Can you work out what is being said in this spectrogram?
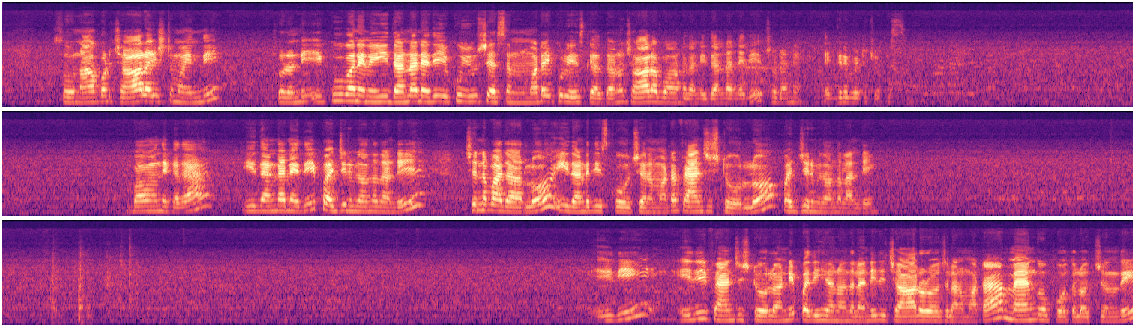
సో నాకు కూడా చాలా ఇష్టమైంది. చూడండి ఎక్కువగా నేను ఈ దండ అనేది ఎక్కువ యూజ్ చేస్తాను అనమాట ఎక్కువ వేసుకెళ్తాను. చాలా బాగుంటుందండి ఈ దండ అనేది. చూడండి దగ్గర పెట్టి చూపిస్తాను బాగుంది కదా? ఈ దండ అనేది పద్దెనిమిది వందలండి చిన్న బజార్లో ఈ దండ తీసుకోవచ్చు అనమాట ఫ్యాన్సీ స్టోర్లో పద్దెనిమిది వందలండి ఇది ఇది ఫ్యాన్సీ స్టోర్లో అండి పదిహేను వందలు అండి. ఇది చాలా రోజులు అనమాట మ్యాంగో పూతలు వచ్చింది.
